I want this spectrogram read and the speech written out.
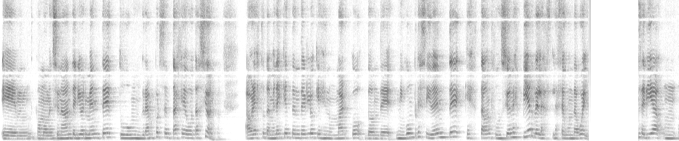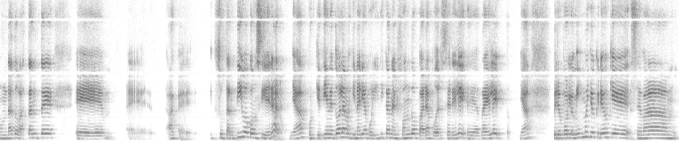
em, como mencionaba anteriormente, tuvo un gran porcentaje de votación. Ahora esto también hay que entenderlo que es en un marco donde ningún presidente que está en funciones pierde la, la segunda vuelta. Sería un, un dato bastante... Eh, eh, eh, sustantivo considerar, ¿ya? Porque tiene toda la maquinaria política en el fondo para poder ser eh, reelecto, ¿ya? Pero por lo mismo yo creo que se va mm,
